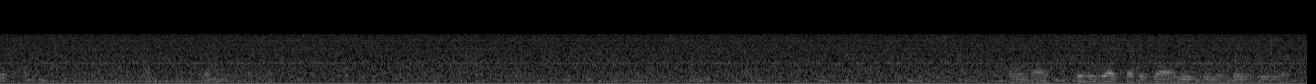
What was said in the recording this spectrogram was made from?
It's fine. Damn. Come on, guys. See if you guys check his uh, his video.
